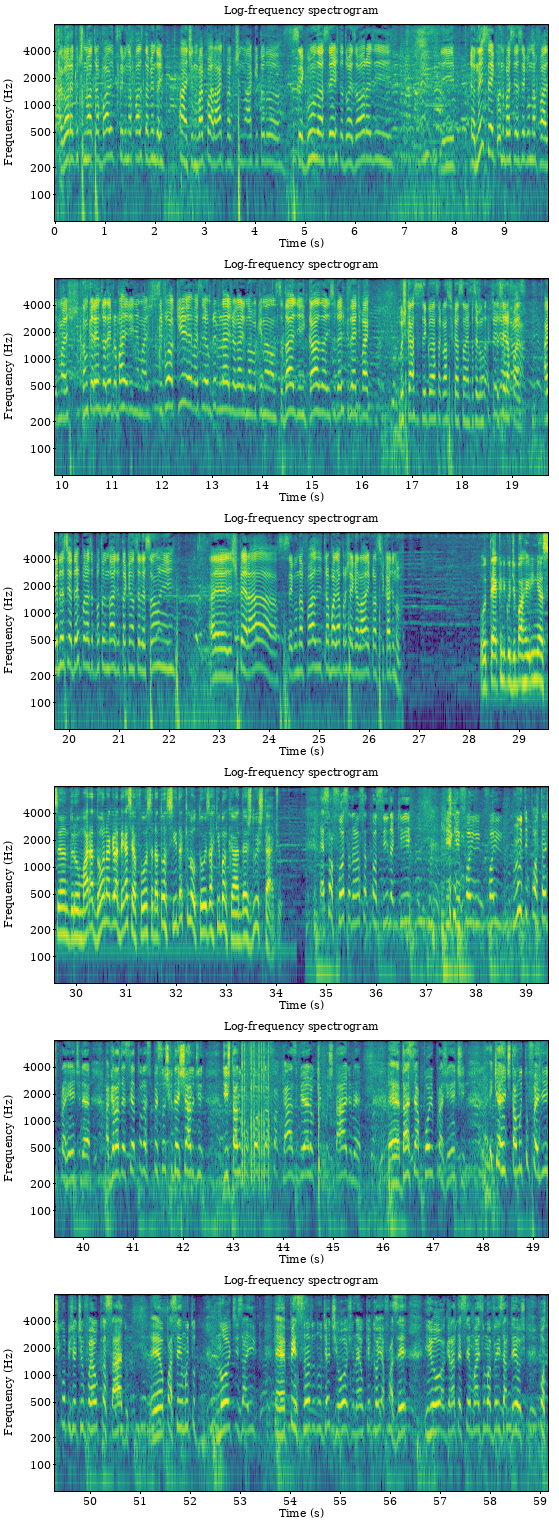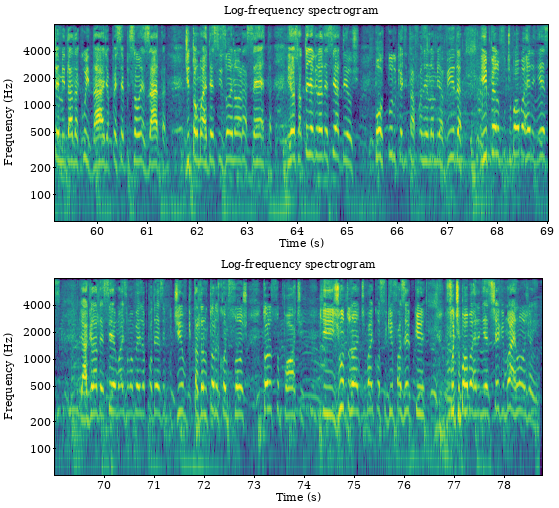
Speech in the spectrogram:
agora continuar trabalho que a segunda fase está vindo aí. Ah, a gente não vai parar, a gente vai continuar aqui toda segunda, sexta, duas horas e, e eu nem sei quando vai ser a segunda fase, mas estão querendo trazer para Barreirinha, mas se for aqui vai ser um privilégio jogar de novo aqui na nossa cidade, em casa e se Deus quiser a gente vai buscar essa, essa classificação para a segunda, terceira fase. Agradecer a Deus por essa oportunidade de estar aqui na seleção e é, esperar a segunda fase e trabalhar para chegar lá e classificar de novo. O técnico de Barreirinha Sandro Maradona agradece a força da torcida que lotou as arquibancadas do estádio essa força da nossa torcida aqui, que, que foi, foi muito importante pra gente, né? Agradecer a todas as pessoas que deixaram de, de estar no conforto da sua casa e vieram aqui pro estádio, né? É, dar esse apoio pra gente. E que a gente tá muito feliz que o objetivo foi alcançado. É, eu passei muito noites aí é, pensando no dia de hoje, né? O que, que eu ia fazer. E eu agradecer mais uma vez a Deus por ter me dado a cuidade, a percepção exata de tomar decisões na hora certa. E eu só tenho a agradecer agradecer a Deus por tudo que Ele está fazendo na minha vida e pelo futebol barreirense. E agradecer mais uma vez ao Poder Executivo que está dando todas as condições, todo o suporte, que juntos a gente vai conseguir fazer com que o futebol barreirense chegue mais longe ainda.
